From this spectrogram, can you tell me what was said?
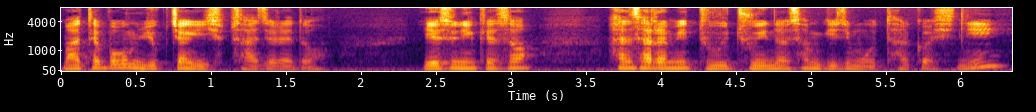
마태복음 6장 24절에도 예수님께서 한 사람이 두 주인을 섬기지 못할 것이니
